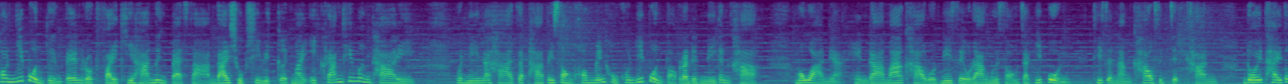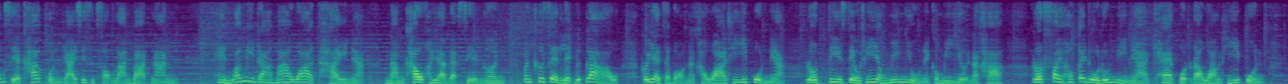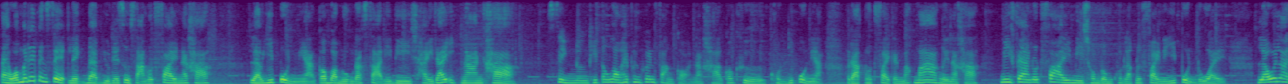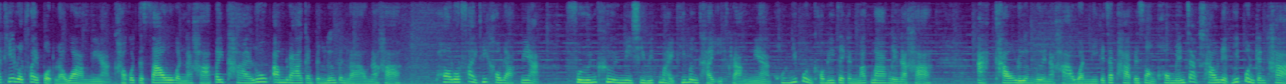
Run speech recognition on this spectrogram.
คนญี่ปุ่นตื่นเต้นรถไฟคีฮะ183 ได้ชุบชีวิตเกิดใหม่อีกครั้งที่เมืองไทย วันนี้นะคะจะพาไปส่องคอมเมนต์ของคนญี่ปุ่นต่อประเด็นนี้กันค่ะ เมื่อวานเนี่ยเห็นดราม่าข่าวรถดีเซลรางมือ 2 จากญี่ปุ่น ที่จะนำเข้า 17 คัน โดยไทยต้องเสียค่าขนย้าย 42 ล้านบาทนั้น เห็นว่ามีดราม่าว่าไทยเนี่ยนำเข้าขยะแบบเสียเงิน มันคือเศษเหล็กหรือเปล่า ก็อยากจะบอกนะคะว่าที่ญี่ปุ่นเนี่ยรถดีเซลที่ยังวิ่งอยู่เนี่ยก็มีเยอะนะคะ รถไฟฮอกไกโดรุ่นนี้เนี่ยแค่ปลดระวางที่ญี่ปุ่น แต่ว่าไม่ได้เป็นเศษเหล็กแบบอยู่ในสุสานรถไฟนะคะ แล้วญี่ปุ่นเนี่ยก็บำรุงรักษาดีๆ ใช้ได้อีกนานค่ะสิ่งหนึ่งที่ต้องเล่าให้เพื่อนๆฟังก่อนนะคะ ก็คือคนญี่ปุ่นเนี่ยรักรถไฟกันมากๆเลยนะคะ มีแฟนรถไฟมีชมรมคนรักรถไฟในญี่ปุ่นด้วย แล้วเวลาที่รถไฟปลดระวางเนี่ยเขาก็จะเศร้ากันนะคะ ไปถ่ายรูปอำลากันเป็นเรื่องเป็นราวนะคะ พอรถไฟที่เขารักเนี่ย ฟื้นคืนมีชีวิตใหม่ที่เมืองไทยอีกครั้งเนี่ย คนญี่ปุ่นเขาดีใจกันมาก ๆ เลยนะคะอะเข้าเรื่องเลยนะคะ วันนี้ก็จะพาไปส่องคอมเมนต์จากชาวเน็ตญี่ปุ่นกันค่ะ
